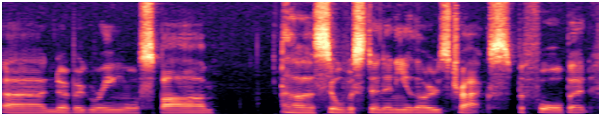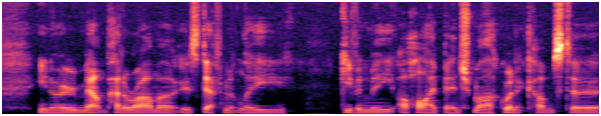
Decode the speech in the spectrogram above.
uh, Nurburgring or Spa, uh, Silverstone, any of those tracks before, but you know, Mount Panorama is definitely given me a high benchmark when it comes to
